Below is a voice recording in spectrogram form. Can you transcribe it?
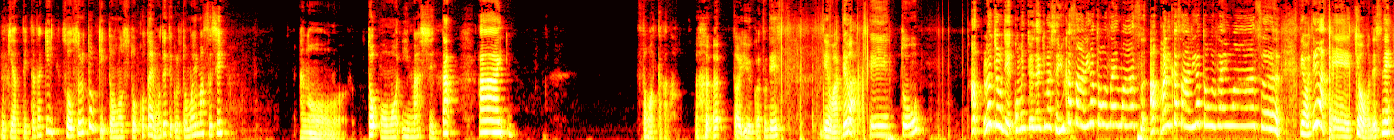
向き合っていただき、そうするときっとおのずと答えも出てくると思いますし、あの、と思いました。はい。伝わったかな？ということです。ではでは、えっ、ー、と、あ、ラジオでコメントいただきました。ゆかさんありがとうございます。あ、まりかさんありがとうございます。ではでは、えー、今日もですね、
